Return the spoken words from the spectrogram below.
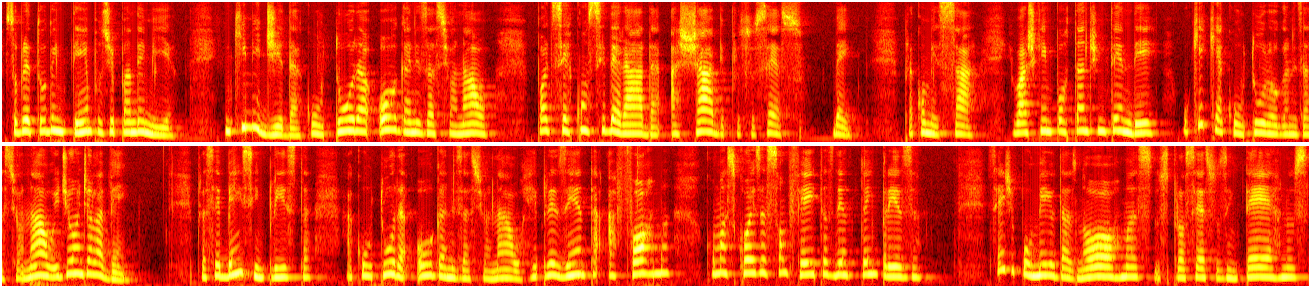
sobretudo em tempos de pandemia. Em que medida a cultura organizacional pode ser considerada a chave para o sucesso? Bem, para começar, eu acho que é importante entender o que é cultura organizacional e de onde ela vem. Para ser bem simplista, a cultura organizacional representa a forma como as coisas são feitas dentro da empresa seja por meio das normas, dos processos internos,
